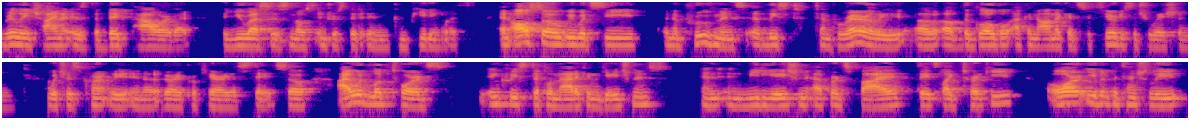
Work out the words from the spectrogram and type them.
really China is the big power that the US is most interested in competing with. And also we would see an improvement, at least temporarily, of the global economic and security situation, which is currently in a very precarious state. So I would look towards increased diplomatic engagement and, and mediation efforts by states like Turkey, or even potentially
